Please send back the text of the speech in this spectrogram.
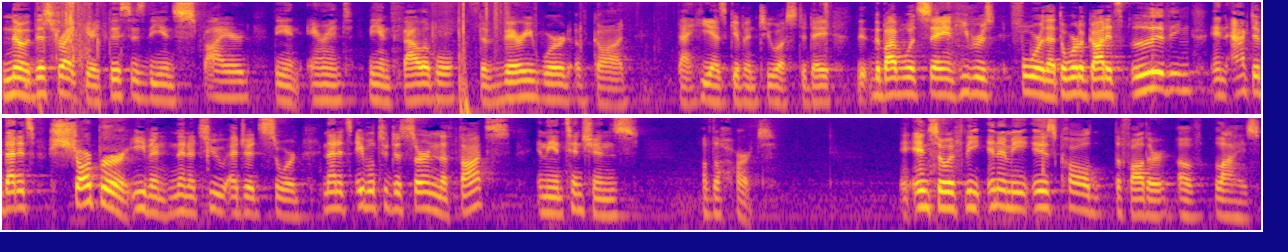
No, this right here, this is the inspired, the inerrant, the infallible, the very word of God that he has given to us today. The Bible would say in Hebrews 4 that the word of God it's living and active, that it's sharper even than a two-edged sword, and that it's able to discern the thoughts and the intentions of the heart. And so, if the enemy is called the father of lies,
